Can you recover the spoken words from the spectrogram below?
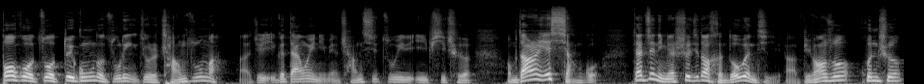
包括做对公的租赁，就是长租嘛啊，就一个单位里面长期租一一批车，我们当然也想过，但这里面涉及到很多问题啊，比方说婚车。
